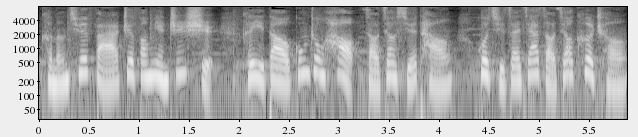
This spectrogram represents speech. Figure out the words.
可能缺乏这方面知识，可以到公众号早教学堂获取在家早教课程，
